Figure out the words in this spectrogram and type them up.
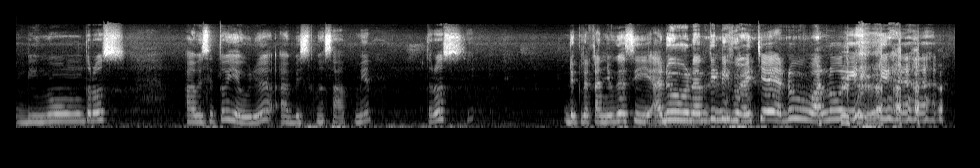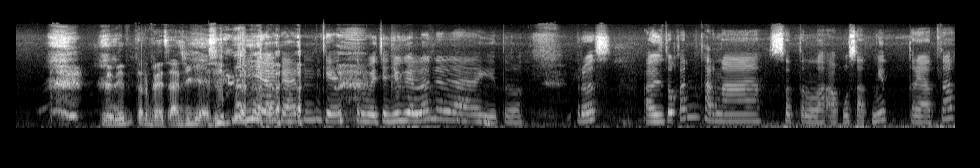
bingung terus abis itu ya udah abis nge-submit terus deg-degan juga sih. Aduh nanti dibaca ya aduh malu nih. Dan itu terbaca juga sih. Iya kan kayak terbaca juga lah lah, gitu. Terus abis itu kan karena setelah aku submit ternyata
